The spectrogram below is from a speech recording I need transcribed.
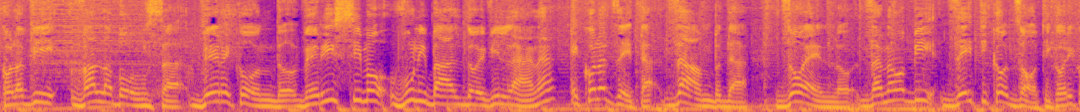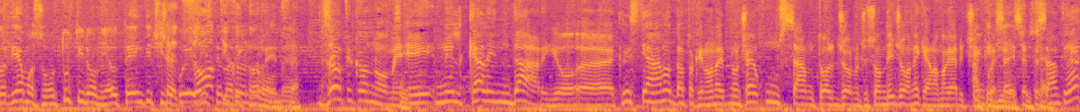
con la V Valla Bonsa, Verecondo, Verissimo, Vunibaldo e Villana e con la Z Zambda, Zoello, Zanobi, Zetico, Zotico. Ricordiamo sono tutti nomi autentici cioè, di cui esiste una ricorrenza. Zotico è un nome sì. e nel calendario eh, cristiano, dato che non, è, non, c'è un santo al giorno, ci sono dei giorni che hanno magari 5, 6, 7 santi, eh,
